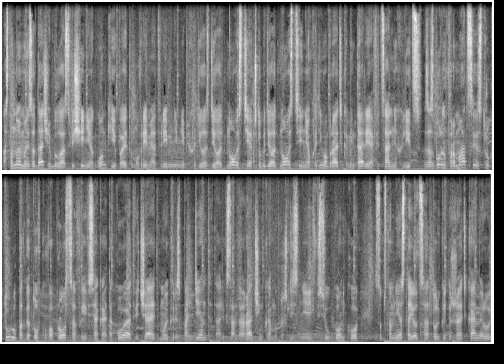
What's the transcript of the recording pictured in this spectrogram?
Основной моей задачей было освещение гонки, и поэтому время от времени мне приходилось делать новости. А чтобы делать новости, необходимо брать комментарии официальных лиц. За сбор информации, структуру, подготовку вопросов и всякое такое отвечает мой корреспондент, это Александра Радченко. Мы прошли с ней всю гонку. Собственно, мне остается только держать камеру,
